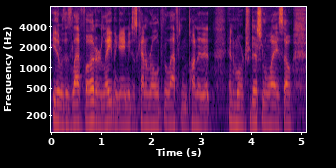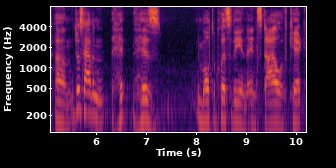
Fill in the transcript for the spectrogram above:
either with his left foot or late in the game, he just kind of rolled to the left and punted it in a more traditional way. So um, just having his multiplicity and, and, style of kick,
